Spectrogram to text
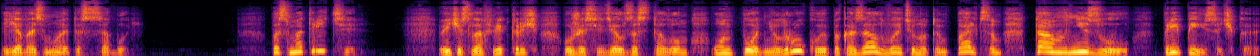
я возьму это с собой?» «Посмотрите». Вячеслав Викторович уже сидел за столом. Он поднял руку и показал вытянутым пальцем. Там внизу приписочка.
